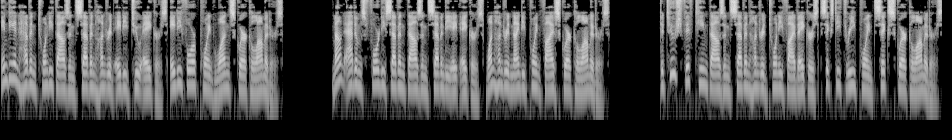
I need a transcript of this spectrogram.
Indian Heaven 20782 acres 84.1 square kilometers. Mount Adams 47078 acres 190.5 square kilometers. Tatoosh 15,725 acres 63.6 square kilometers.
